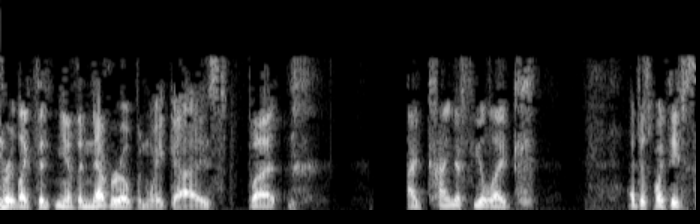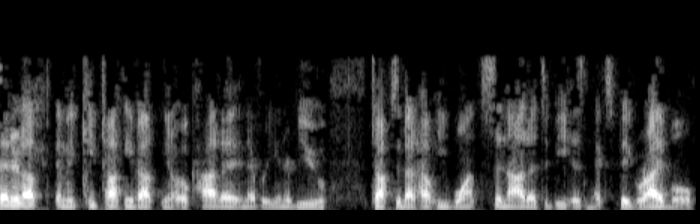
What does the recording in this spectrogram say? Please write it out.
for like the you know the never open weight guys, but I kind of feel like at this point they've set it up and they keep talking about you know Okada in every interview talks about how he wants Sanada to be his next big rival,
